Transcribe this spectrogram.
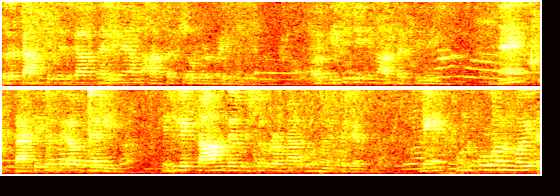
तो जब टापी जिसका थैली में हम आसक्ति होकर पड़ेंगे और किसी चीज़ में आसक्ति नहीं है। ताकि जैसे अब थैली। इसलिए कामदेव विश्व ब्रह्मांड को। लेकिन उनको कौन मोहित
